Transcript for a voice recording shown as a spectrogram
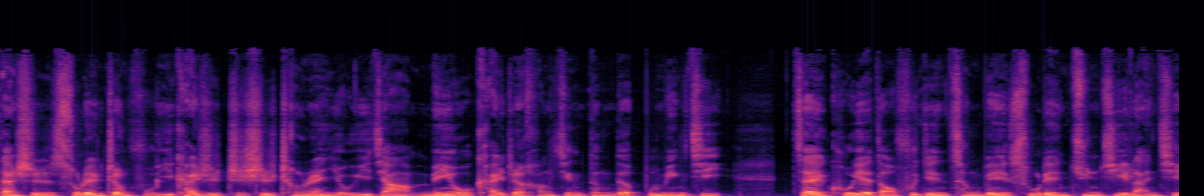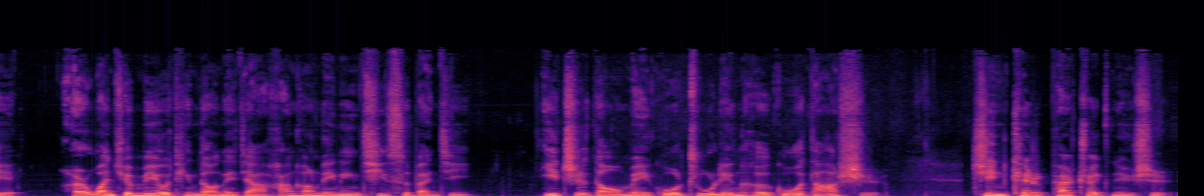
但是苏联政府一开始只是承认有一架没有开着航行灯的不明机，在库页岛附近曾被苏联军机拦截，而完全没有停到那架韩航零零七次班机，一直到美国驻联合国大使。Jean Kirkpatrick 女士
